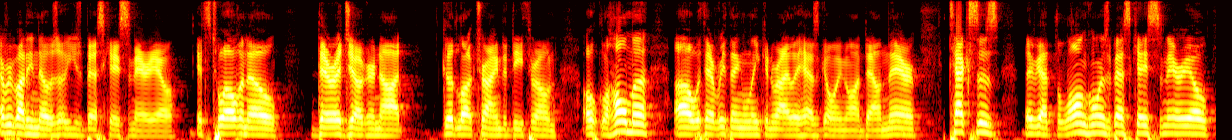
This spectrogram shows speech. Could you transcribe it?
Everybody knows OU's best case scenario. It's 12 and 0. They're a juggernaut good luck trying to dethrone Oklahoma uh, with everything Lincoln Riley has going on down there. Texas, they've got the Longhorns' best case scenario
